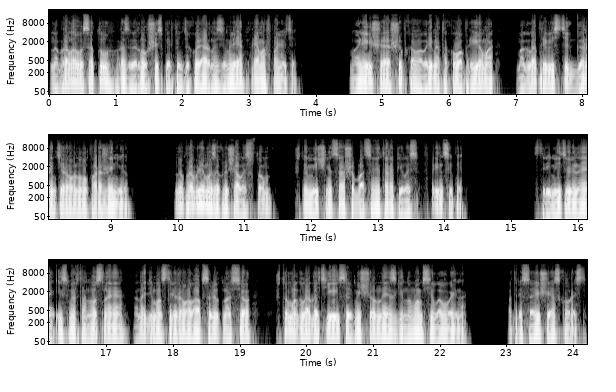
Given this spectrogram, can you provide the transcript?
набрала высоту, развернувшись перпендикулярно земле прямо в полете. Малейшая ошибка во время такого приема могла привести к гарантированному поражению. Но проблема заключалась в том, что мечница ошибаться не торопилась в принципе. Стремительная и смертоносная, она демонстрировала абсолютно все, что могла дать ей совмещенная с геномом сила воина. Потрясающая скорость,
